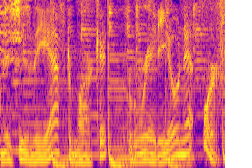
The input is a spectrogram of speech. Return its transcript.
This is the Aftermarket Radio Network.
